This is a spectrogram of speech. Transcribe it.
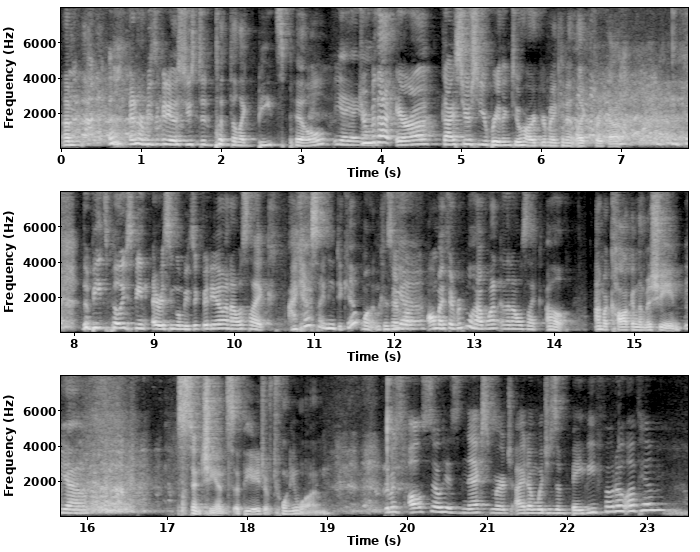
um, in her music videos used to put the like Beats pill. Yeah, yeah, Do you remember that era? Guys, seriously, you're breathing too hard. You're making it like freak out. the Beats pill used to be in every single music video, and I was like, I guess I need to get one because Yeah. all my favorite people have one. And then I was like, oh, I'm a cog in the machine. Yeah. Sentience at the age of 21. There was also his next merch item, which is a baby photo of him.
